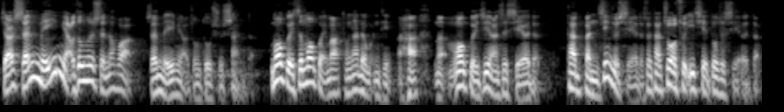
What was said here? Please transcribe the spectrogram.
假如神每一秒钟都是神的话，神每一秒钟都是善的。魔鬼是魔鬼吗？同样的问题啊，那魔鬼既然是邪恶的。他本性就邪恶的，所以他做出一切都是邪恶的。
